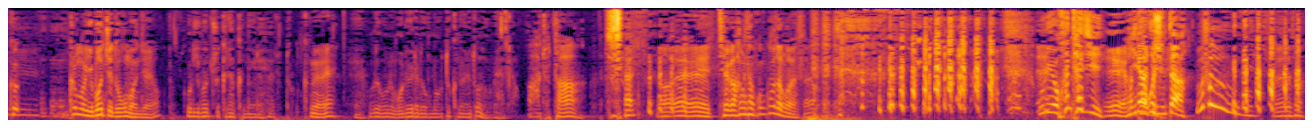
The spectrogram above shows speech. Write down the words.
그, 그럼 뭐 이번 주 녹음 언제요? 우리 이번 주 그냥 금요일에 해야죠. 또. 금요일에? 예, 우리 오늘 월요일에 녹음하고 또 금요일에 또 녹음해야죠. 아, 좋다. 진짜? 어, 예, 예. 제가 항상 꿈꾸던 거였어요. 우리의 환타지. 예, 환타지. 일하고 싶다. 우후! 그래서,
